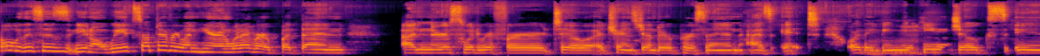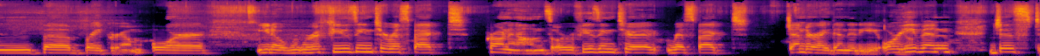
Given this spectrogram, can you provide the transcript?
oh this is you know we accept everyone here and whatever but then a nurse would refer to a transgender person as it or they'd be Mhm. making jokes in the break room or you know refusing to respect pronouns or refusing to respect gender identity or Yeah. even just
